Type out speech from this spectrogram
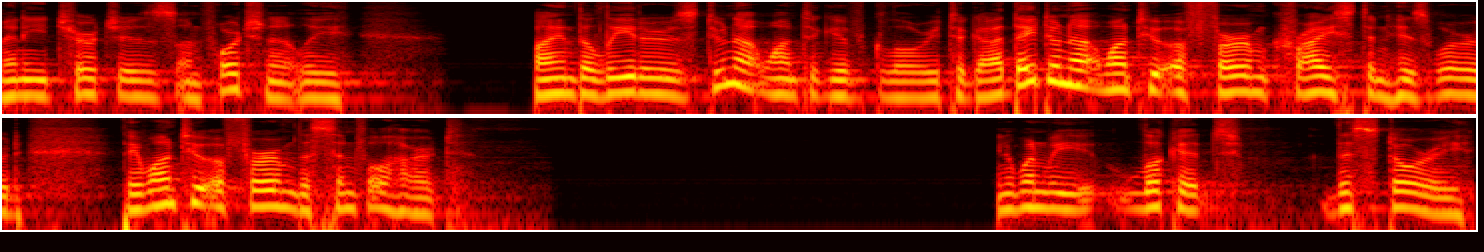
Many churches, unfortunately, find the leaders do not want to give glory to God. They do not want to affirm Christ and His Word. They want to affirm the sinful heart. You know, when we look at this story,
